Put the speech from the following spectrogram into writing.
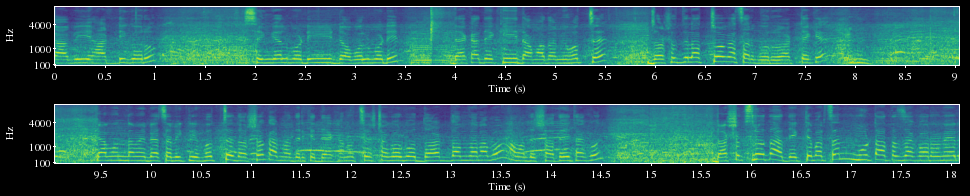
গাবি, হাড্ডি গরু সিঙ্গেল বডি ডবল বডির দেখা দেখি দামাদামি হচ্ছে। যশোর জেলার চোখ চৌগাছার গরু হাট থেকে কেমন দামে বেচা বিক্রি হচ্ছে দর্শক, আপনাদেরকে দেখানোর চেষ্টা করব দর দাম জানাব, আমাদের সাথেই থাকুন। দর্শক শ্রোতা দেখতে পাচ্ছেন মোটা তাজাকরণের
